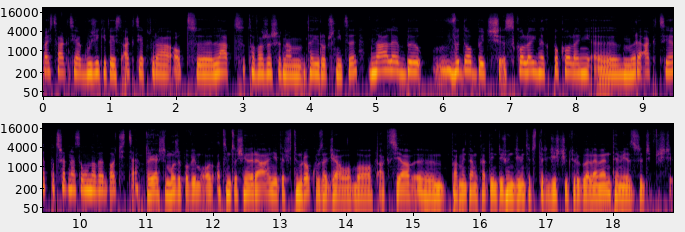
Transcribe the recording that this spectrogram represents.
Państwa akcja Guziki to jest akcja, która od y, lat towarzyszy nam tej rocznicy, no ale by wydobyć z kolejnych pokoleń reakcje, potrzebne są nowe bodźce. To ja jeszcze może powiem o, o tym, co się realnie też w tym roku zadziało, bo akcja, pamiętam Katyń 1940, którego elementem jest rzeczywiście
